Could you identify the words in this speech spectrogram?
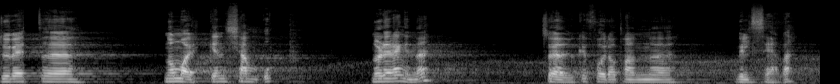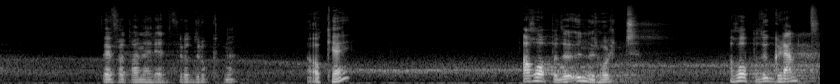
Du vet, eh, når marken kommer opp, når det regner, så er det jo ikke for at han eh, vil se deg. Det er for at han er redd for å drukne. Ok. Jeg håper du underholdt. Jeg håper du glemte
